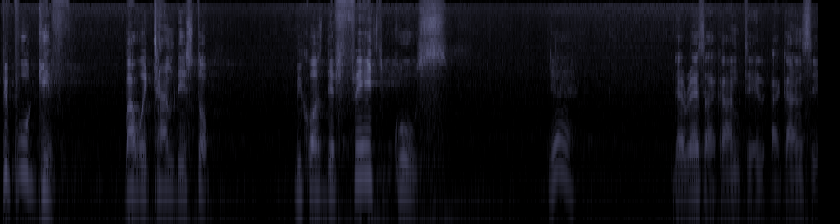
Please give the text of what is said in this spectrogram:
people give, but with time they stop. Because the faith goes. Yeah. The rest I can't tell, I can't say.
